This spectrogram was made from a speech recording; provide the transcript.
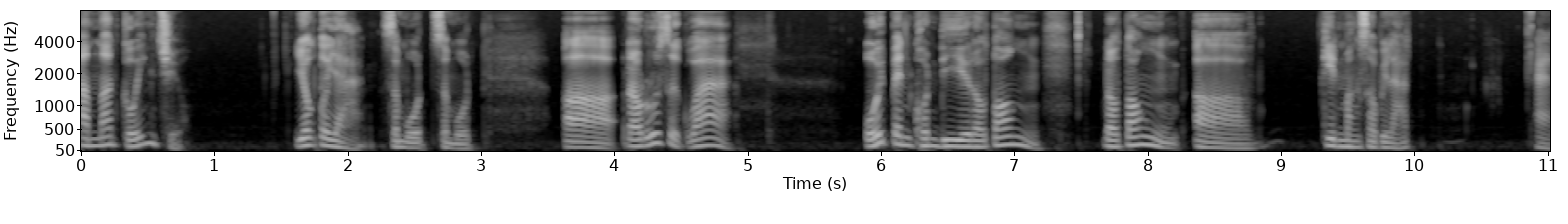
I'm not going to ยกตัวอย่างสมมติสมมติ เอ่อเรารู้สึกว่าโอ๊ยเป็นคนดีเราต้องเราต้องเออกินมังสวิรัตอ่า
